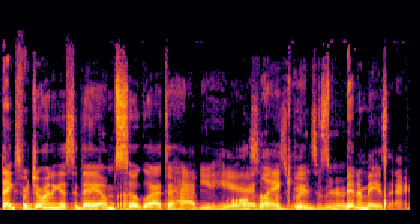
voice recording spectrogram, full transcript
Thanks for joining us today. Thank I'm so glad to have you here. Awesome. Like It's great to be here. been amazing.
